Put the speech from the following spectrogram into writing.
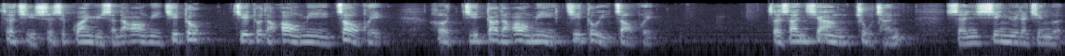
这启示是关于神的奥秘，基督、基督的奥秘、召会和极大的奥秘，基督与教会这三项组成神新约的经纶。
